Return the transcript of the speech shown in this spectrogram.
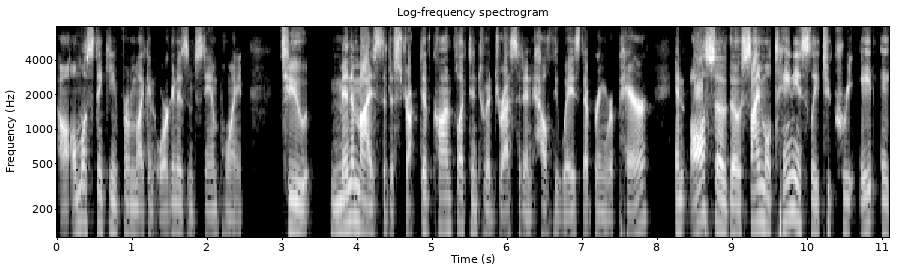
almost thinking from like an organism standpoint, to minimize the destructive conflict and to address it in healthy ways that bring repair. And also, though, simultaneously to create a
